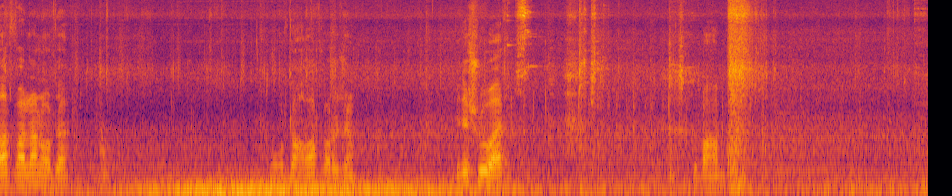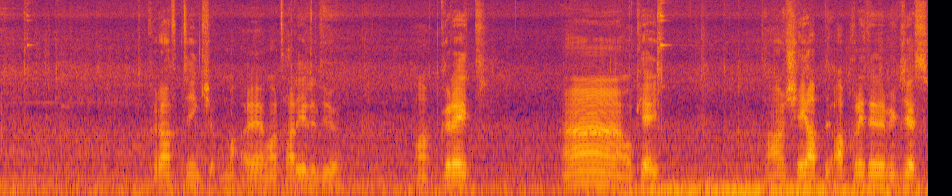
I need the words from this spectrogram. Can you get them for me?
Halat var lan orada. Orada halat var hocam. Bir de şu var. Dur bakalım. Crafting e, materyali diyor. Upgrade. Ha, okey. Tamam şey yaptık, upgrade edebileceğiz.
